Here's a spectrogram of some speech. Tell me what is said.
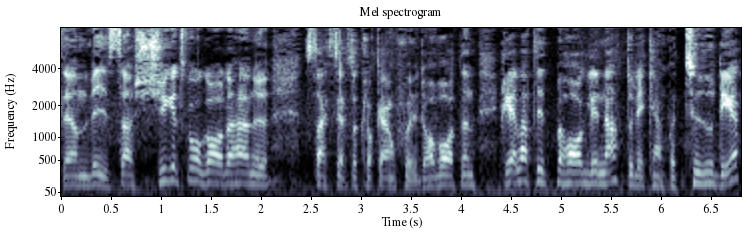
den visar 22 grader här nu strax efter klockan sju. Det har varit en relativt behaglig natt och det är kanske tur det.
